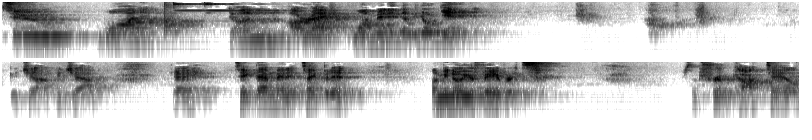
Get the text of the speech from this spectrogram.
two, one. Done. All right. One minute, then we go again. Good job. Good job. Okay. Take that minute. Type it in. Let me know your favorites. Some shrimp cocktail.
